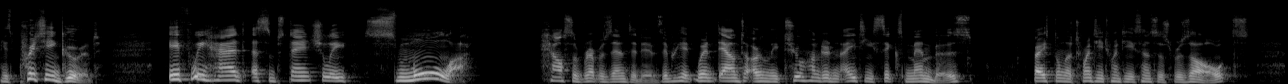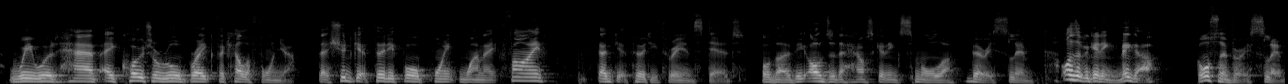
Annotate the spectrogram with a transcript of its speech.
is pretty good. If we had a substantially smaller House of Representatives, if we went down to only 286 members, based on the 2020 census results, we would have a quota rule break for California. They should get 34.185 they'd get 33 instead. Although the odds of the house getting smaller, very slim. Odds of it getting bigger, also very slim.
